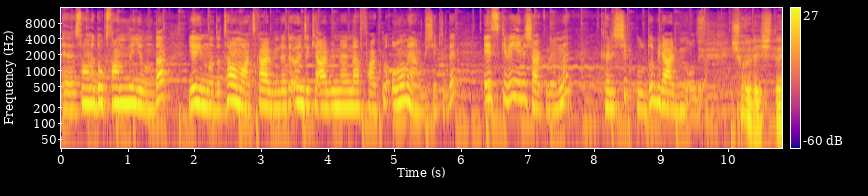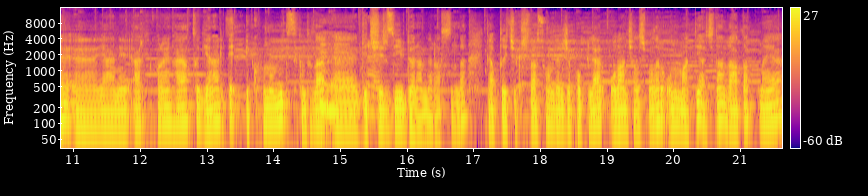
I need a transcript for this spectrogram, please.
Ee, sonra 90'lı yılında yayınladığı Tamam Artık albümde de önceki albümlerinden farklı olmayan bir şekilde eski ve yeni şarkılarını karışık bulduğu bir albüm oluyor. Şöyle işte e, yani Erkin Koray'ın hayatı genellikle ekonomik sıkıntılar e, geçirdiği dönemler aslında. Yaptığı çıkışlar son derece popüler olan çalışmaları onu maddi açıdan rahatlatmaya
